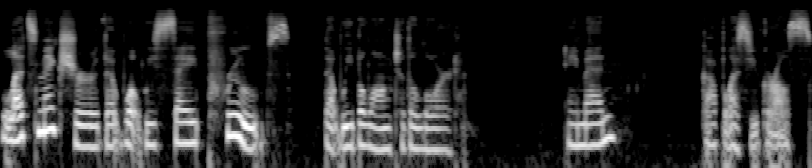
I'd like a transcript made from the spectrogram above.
Let's make sure that what we say proves that we belong to the Lord. Amen. God bless you, girls.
